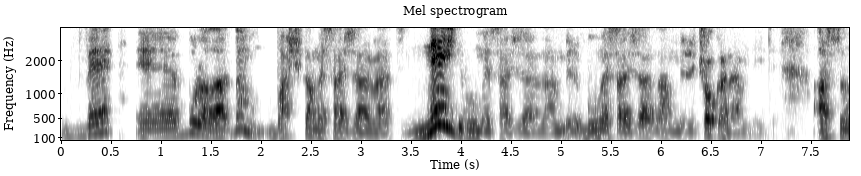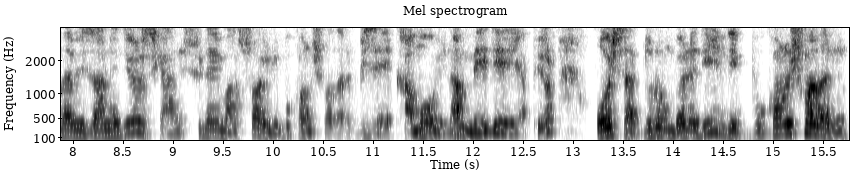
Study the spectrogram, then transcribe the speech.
ve e, buralardan başka mesajlar verdi. Neydi bu mesajlardan biri? Bu mesajlardan biri çok önemliydi. Aslında biz zannediyoruz ki yani Süleyman Soylu bu konuşmaları bize kamuoyuna medyaya yapıyor. Oysa durum böyle değildi. Bu konuşmaların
